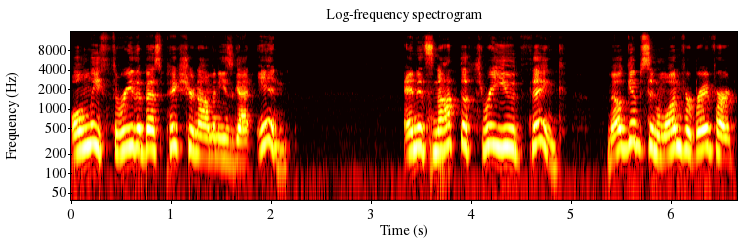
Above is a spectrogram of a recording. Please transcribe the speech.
Only three of the best picture nominees got in. And it's not the three you'd think. Mel Gibson won for Braveheart,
